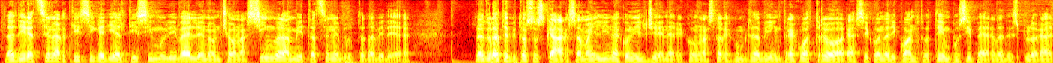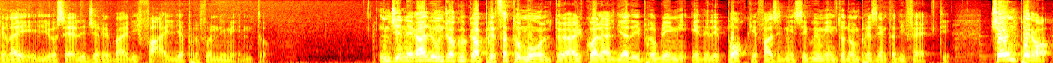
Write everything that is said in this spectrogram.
La direzione artistica è di altissimo livello e non c'è una singola ambientazione brutta da vedere. La durata è piuttosto scarsa, ma in linea con il genere, con una storia completabile in 3-4 ore a seconda di quanto tempo si perde ad esplorare la Helios e a leggere vari file di approfondimento. In generale un gioco che ho apprezzato molto e al quale al di là dei problemi e delle poche fasi di inseguimento non presenta difetti. C'è un però,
